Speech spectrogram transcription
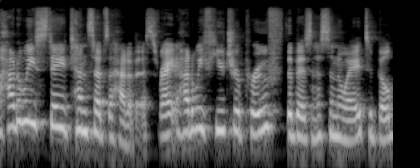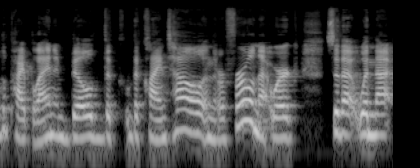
how do we stay 10 steps ahead of this, right? How do we future proof the business in a way to build the pipeline and build the, the clientele and the referral network so that when that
